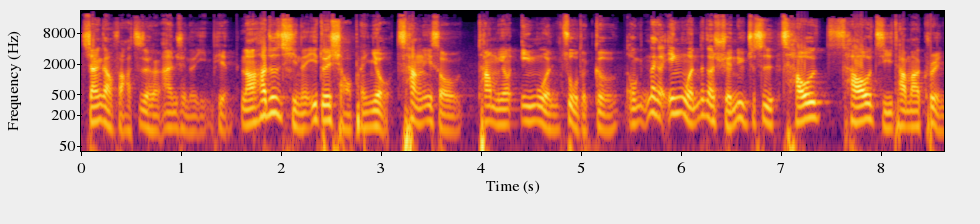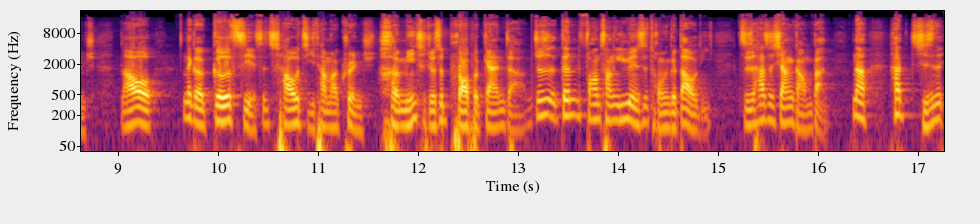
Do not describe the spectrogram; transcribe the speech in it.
香港法治很安全的影片，然后他就是请了一堆小朋友唱一首。他们用英文做的歌，哦，那个英文那个旋律就是超超级他妈 cringe，然后那个歌词也是超级他妈 cringe，很明显就是 propaganda，就是跟方舱医院是同一个道理。只是它是香港版，那它其实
